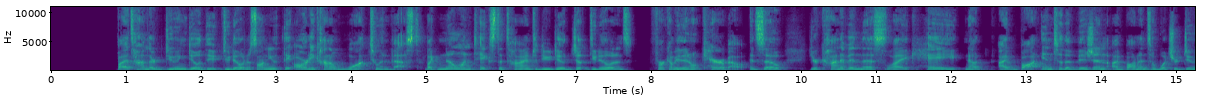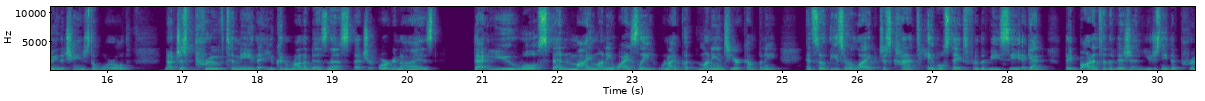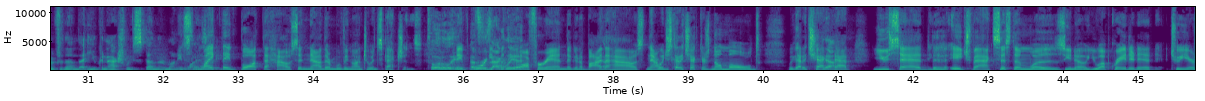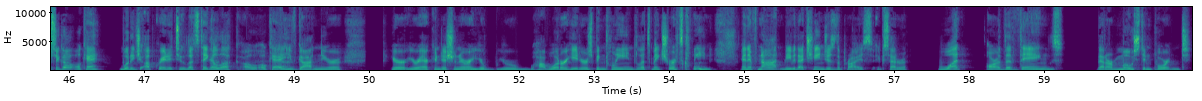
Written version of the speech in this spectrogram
by the time they're doing due, due, diligence on you, they already kind of want to invest. Like no one takes the time to do due, due diligence for a company they don't care about. And so you're kind of in this like, Hey, now I've bought into the vision. I've bought into what you're doing to change the world. Now just prove to me that you can run a business, that you're organized, that you will spend my money wisely when I put money into your company. And so these are like just kind of table stakes for the VC. Again, they bought into the vision. You just need to prove to them that you can actually spend their money wisely. it's wisely. Like they bought the house and now they're moving on to inspections. Totally. They've That's already exactly put the it. offer in. They're going to buy Yeah. the house. Now we just got to check there's no mold. We got to check Yeah. that you said the HVAC system was, you know, you upgraded it two years ago. Okay. What did you upgrade it to? Let's take Yeah. a look. Oh, okay. Yeah. You've gotten your your your air conditioner or your your hot water heater has been cleaned. Let's make sure it's clean. And if not, maybe that changes the price, etc. What are the things that are most important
